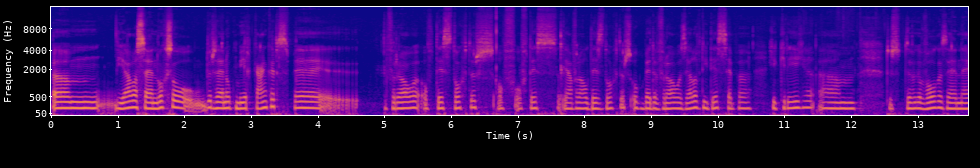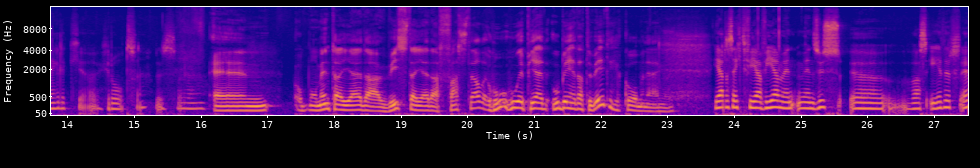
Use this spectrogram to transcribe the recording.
Um, ja, wat zijn nog zo? Er zijn ook meer kankers bij vrouwen of desdochters, of, of des, ja, vooral desdochters, ook bij de vrouwen zelf die des hebben gekregen. Um, dus de gevolgen zijn eigenlijk uh, groot. Hè. Dus, uh, en op het moment dat jij dat wist, dat jij dat vaststelde, hoe, hoe, heb jij, hoe ben je dat te weten gekomen eigenlijk? Ja, dat is echt via via. Mijn, mijn zus uh, was eerder hè,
